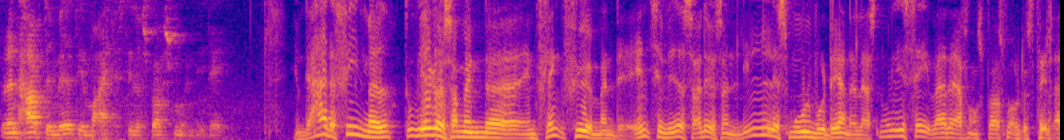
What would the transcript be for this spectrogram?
Hvordan har du det med, at det er mig, der stiller spørgsmål i dag? Jamen, det har jeg da fint med. Du virker jo som en, øh, en flink fyr, men det, indtil videre, så er det jo sådan en lille smule vurderende. Lad os nu lige se, hvad det er for nogle spørgsmål, du stiller.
